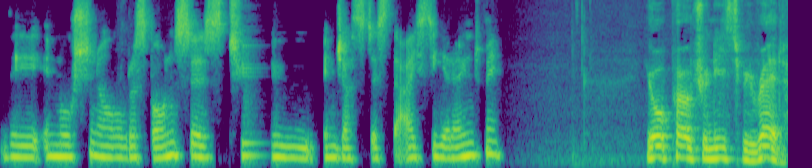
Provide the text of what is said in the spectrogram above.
the emotional responses to injustice that i see around me your poetry needs to be read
